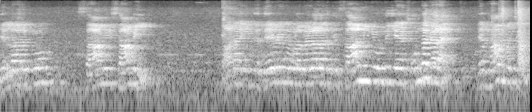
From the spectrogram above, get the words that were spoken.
எல்லாருக்கும் சாமி சாமி. ஆனா இந்த தேவேந்திர உள்ள வேளாளருக்கு சாமிக்கு வந்து என் சொந்தக்காரன் என் மாமன் மச்சான்.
